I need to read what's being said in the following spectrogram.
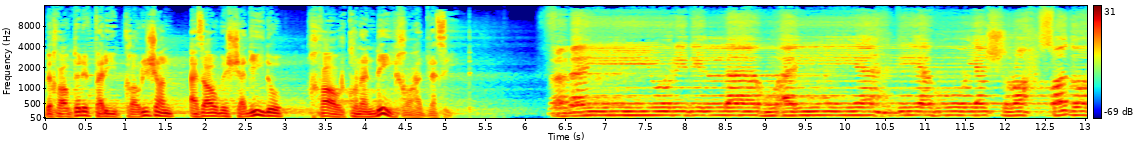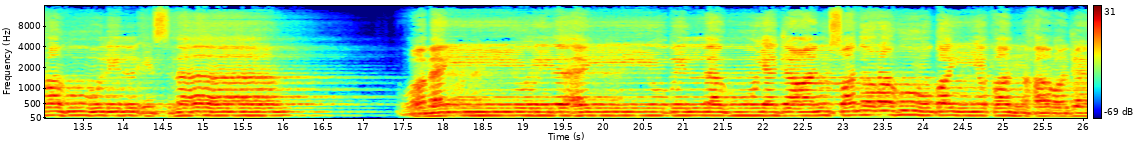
به خاطر فریبکاریشان عذاب شدید و خار کننده خواهد رسید. فمن يرد الله أن يهديه يشرح صدره للإسلام ومن يرد أن يضله يجعل صدره ضيقا حرجا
